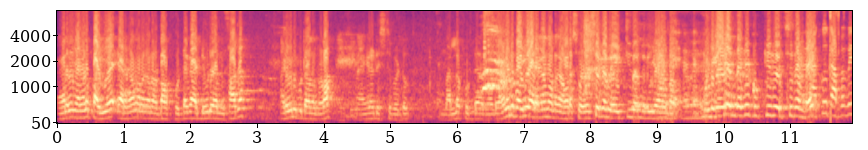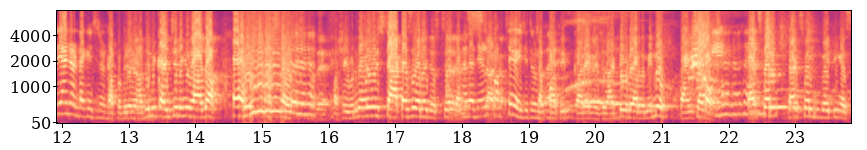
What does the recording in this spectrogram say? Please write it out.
അങ്ങനെ ഞങ്ങൾ പയ്യെ ഇറങ്ങാൻ തുടങ്ങണം കേട്ടോ. ഫുഡൊക്കെ അടിപൊളിയായിരുന്നു സാജ അടിപൊളി ഫുഡാണ് കേട്ടോ ഭയങ്കരമായിട്ട് ഇഷ്ടപ്പെട്ടു. നല്ല ഫുഡായിരുന്നു ഞങ്ങൾ പയ്യെ ഇറങ്ങാൻ തുടങ്ങാം. അവിടെ ഷോസ് ഒക്കെ വെയിറ്റ് ചെയ്തോണ്ടിരിക്കുകയാണ് കേട്ടോ. പുള്ളിക്കാരി എന്തൊക്കെ കുക്ക് ചെയ്ത് വെച്ചിട്ടുണ്ട്? കപ്പ ബിരിയാണി ഉണ്ടാക്കി വെച്ചിട്ടുണ്ട്. കപ്പ ബിരിയാണി. അതിന് കഴിച്ചില്ലെങ്കിൽ രാജ. പക്ഷെ ഇവിടെ ഞങ്ങൾ സ്റ്റാറ്റസ് പോലെ ജസ്റ്റ് കഴിച്ചിട്ടുണ്ട് ഞങ്ങൾ കുറച്ചേ കഴിച്ചിട്ടുള്ളൂ. ചപ്പാത്തിയും കറിയും കഴിച്ചത് അടിപൊളിയായിരുന്നു. മിന്നു താങ്ക്സ് കേട്ടോ. Thanks for thanks for inviting us.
